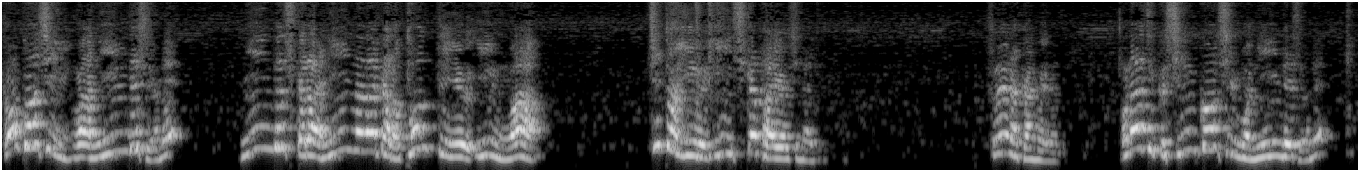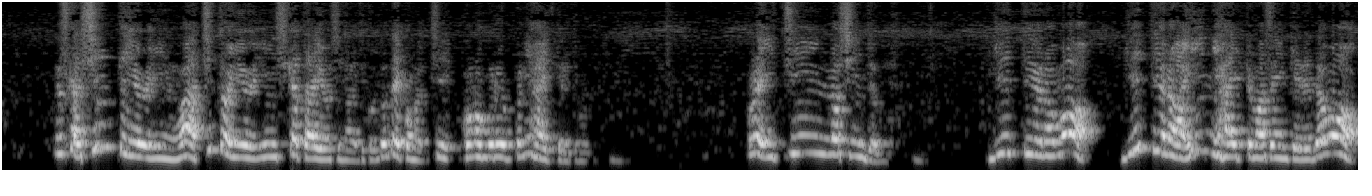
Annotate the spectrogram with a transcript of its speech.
トンコン心は二陰ですよね。二陰ですから、二陰の中のトンっていう陰は、地という陰しか対応しない。そういうような考え方。同じく新婚心も二陰ですよね。ですから、真っていう因は、地という因しか対応しないということで、この地、このグループに入ってるということです。これは一因の信条です。義っていうのも、義っていうのは因に入ってませんけれども、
